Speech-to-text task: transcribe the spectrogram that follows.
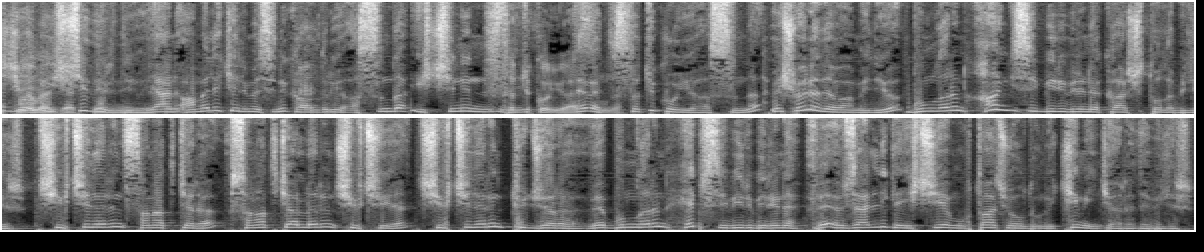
işçi değil, olacak. işçidir diyor. Yani amele kelimesini kaldırıyor. Aslında işçinin Statü koyuyor Evet, aslında. statü koyuyor aslında. Ve şöyle devam ediyor. Bunların hangisi birbirine karşıt olabilir? Çiftçilerin sanatkara, sanatkarların çiftçiye, çiftçilerin tüccara ve bunların hepsi birbirine ve özellikle işçiye muhtaç olduğunu kim inkar edebilir?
